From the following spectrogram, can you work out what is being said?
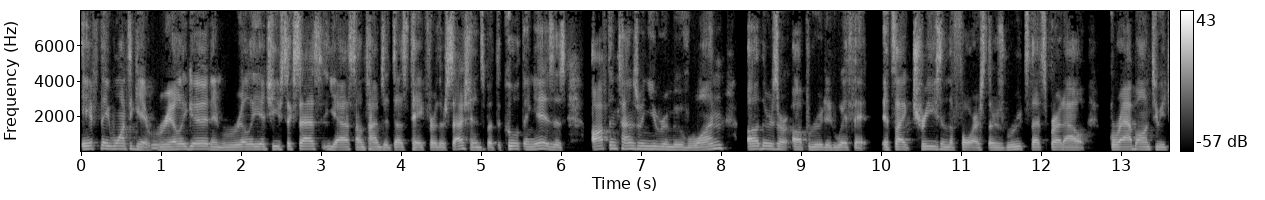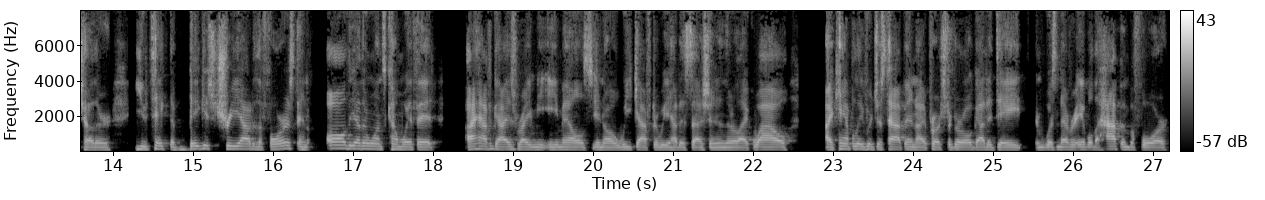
if they want to get really good and really achieve success, yeah, sometimes it does take further sessions. But the cool thing is, is oftentimes when you remove one, others are uprooted with it. It's like trees in the forest. There's roots that spread out, grab onto each other. You take the biggest tree out of the forest and all the other ones come with it. I have guys write me emails, you know, a week after we had a session and they're like, wow, I can't believe what just happened. I approached a girl, got a date and was never able to happen before.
